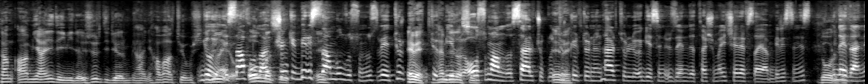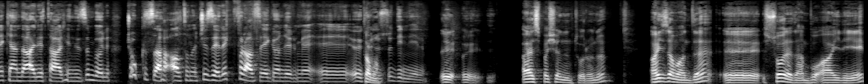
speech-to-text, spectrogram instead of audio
tam amiyane deyimiyle özür diliyorum yani hava atıyormuş gibi Yok estağfurullah. Olmasın. Çünkü bir İstanbullusunuz ve Türk evet, Türk, bir nasıl? Osmanlı, Selçuklu, evet. Türk kültürünün her türlü ögesini üzerinde taşımayı şeref sayan birisiniz. Doğrudur. Bu nedenle kendi aile tarihinizin böyle çok kısa altını çizerek Fransa'ya gönderilme e, öykünüzü tamam. dinleyelim. E, e, Ayas Paşa'nın torunu. Aynı zamanda e, sonradan bu aileye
